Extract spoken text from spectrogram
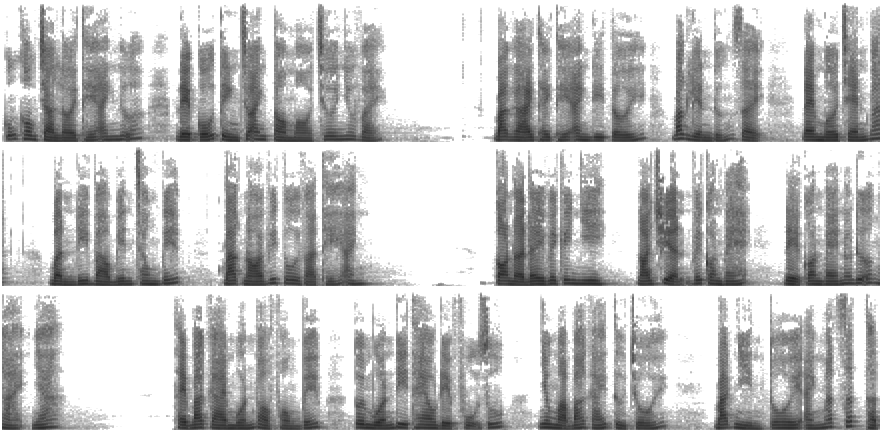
cũng không trả lời thế anh nữa, để cố tình cho anh tò mò chơi như vậy. ba gái thấy thế anh đi tới, bác liền đứng dậy, đem mớ chén bắt, bẩn đi vào bên trong bếp. Bác nói với tôi và Thế Anh. Con ở đây với cái Nhi, nói chuyện với con bé, để con bé nó đỡ ngại nhá. Thấy bác gái muốn vào phòng bếp, tôi muốn đi theo để phụ giúp, nhưng mà bác gái từ chối. Bác nhìn tôi ánh mắt rất thật,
